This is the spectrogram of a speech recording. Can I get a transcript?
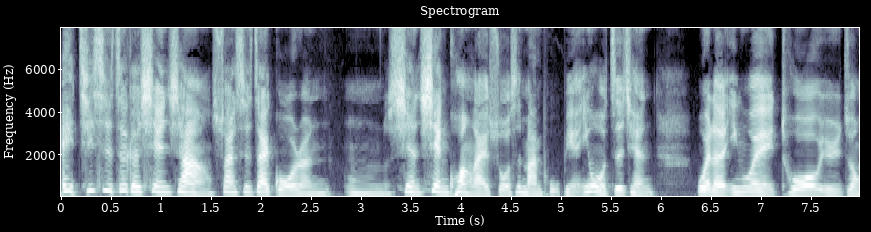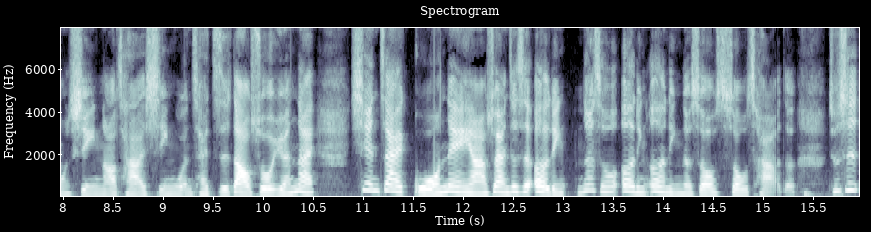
哎，其实这个现象算是在国人嗯现现况来说是蛮普遍，因为我之前。为了因为托育中心，然后查了新闻，才知道说原来现在国内啊，虽然这是二零那时候二零二零的时候搜查的，就是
